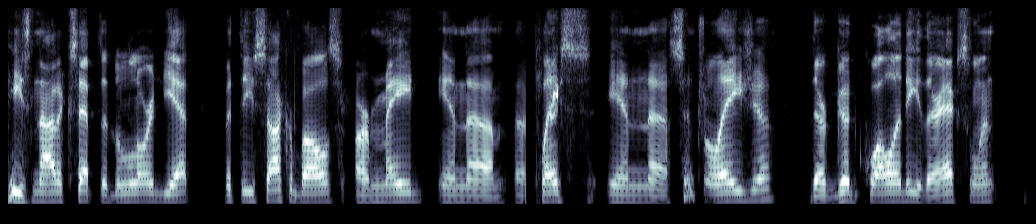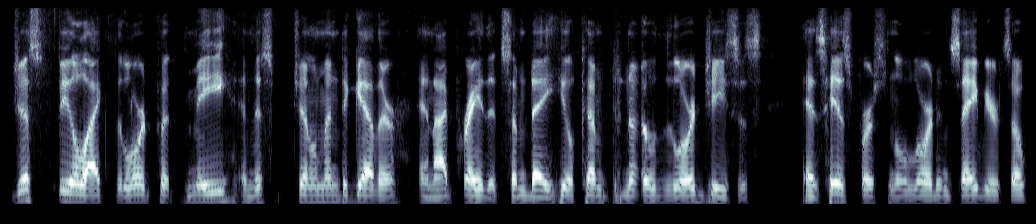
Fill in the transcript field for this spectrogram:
He's not accepted the Lord yet, but these soccer balls are made in um, a place in uh, Central Asia. They're good quality, they're excellent. Just feel like the Lord put me and this gentleman together, and I pray that someday he'll come to know the Lord Jesus as his personal Lord and Savior. So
